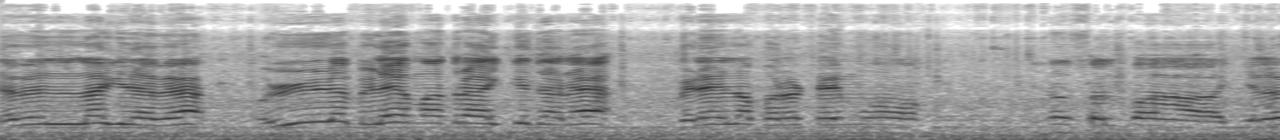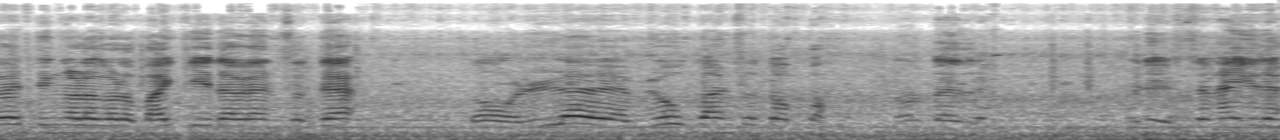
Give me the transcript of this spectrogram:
ಲೆವೆಲ್ಲಾಗಿದ್ದಾವೆ ಒಳ್ಳೆ ಬೆಳೆ ಮಾತ್ರ ಹಾಕಿದ್ದಾರೆ. ಬೆಳೆ ಎಲ್ಲ ಬರೋ ಟೈಮು ಇನ್ನೊಂದು ಸ್ವಲ್ಪ ಕೆಲವೇ ತಿಂಗಳುಗಳು ಬಾಕಿ ಇದ್ದಾವೆ ಅನ್ಸುತ್ತೆ. ಸೊ ಒಳ್ಳೆ ವ್ಯೂ ಕಾಣಿಸುತ್ತಪ್ಪ. ನೋಡ್ತಾ ಇದ್ರೆ. ನೋಡಿ ಎಷ್ಟು ಚೆನ್ನಾಗಿದೆ.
